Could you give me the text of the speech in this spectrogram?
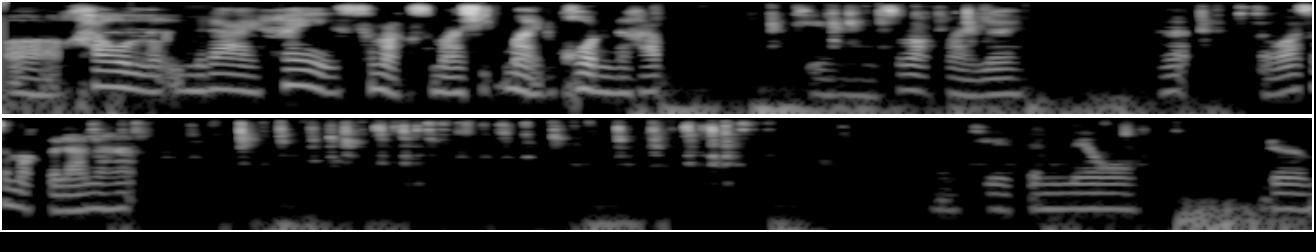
เอ่อเข้าล็อกอินไม่ได้ ให้สมัครสมาชิกใหม่ทุกคนนะครับ โอเค สมัครใหม่เลยนะฮะแต่ว่าสมัครไปแล้วนะฮะ โอเค เป็นเมลเดิม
